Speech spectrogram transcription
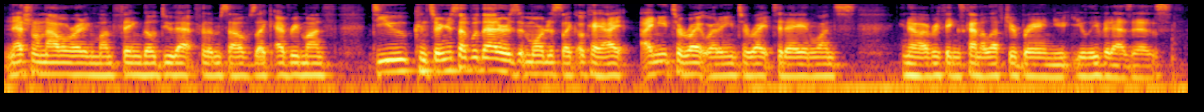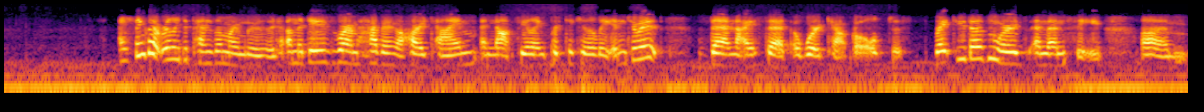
National Novel Writing Month thing. They'll do that for themselves like every month. Do you concern yourself with that, or is it more just like okay, I I need to write what I need to write today, and once you know everything's kind of left your brain, you you leave it as is. I think that really depends on my mood. On the days where I'm having a hard time and not feeling particularly into it, then I set a word count goal. Just write 2,000 words and then see. Um,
